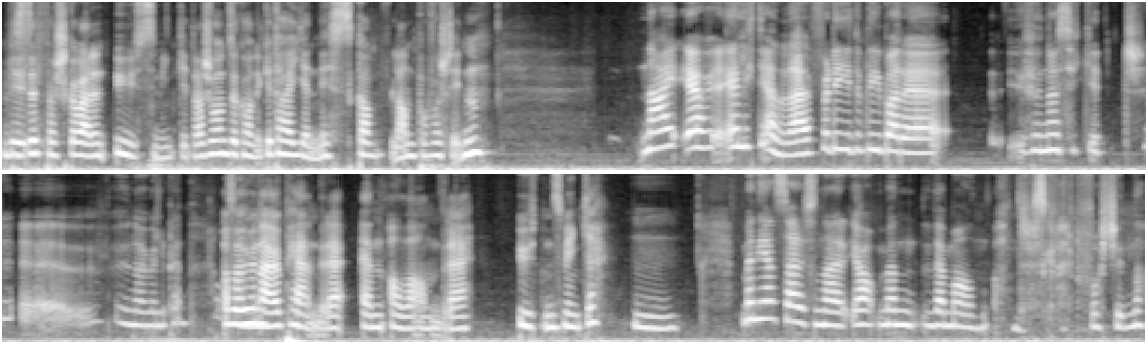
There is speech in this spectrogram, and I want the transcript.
Hvis det først skal være en usminket versjon, så kan du ikke ta Jenny Skavlan på forsiden. Nei, jeg, jeg er litt enig der, fordi det blir bare Hun er sikkert øh, Hun er jo veldig pen. Altså Hun er jo penere enn alle andre uten sminke. Mm. Men igjen så er det sånn her Ja, men hvem an- andre skal være på forsiden, da?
